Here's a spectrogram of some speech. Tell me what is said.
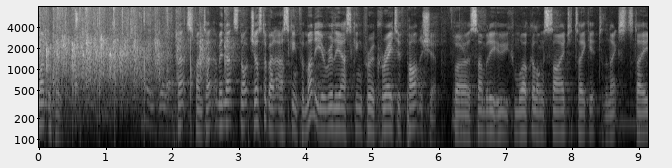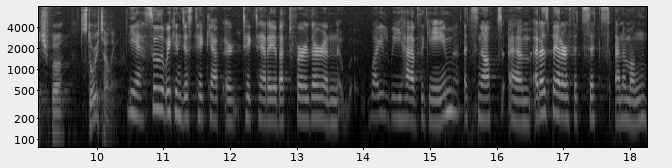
Wonderful. That's fantastic. I mean, that's not just about asking for money. You're really asking for a creative partnership for somebody who you can work alongside to take it to the next stage for storytelling. Yeah, so that we can just take Cap or take Teddy a bit further and while we have the game, it's not. Um, it is better if it sits in among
